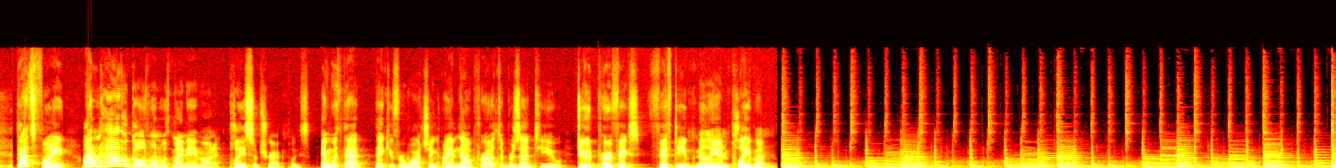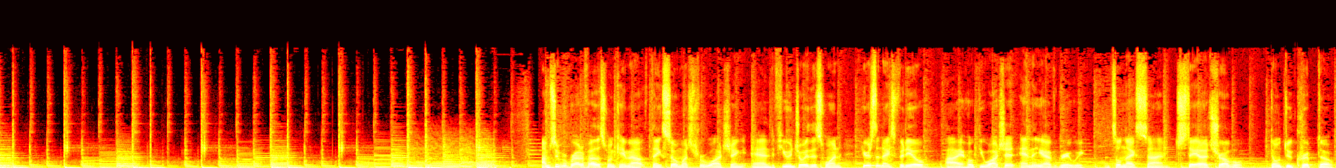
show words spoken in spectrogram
That's funny. I don't have a gold one with my name on it. Please subscribe, please. And with that, thank you for watching. I am now proud to present to you Dude Perfect's 50 million play button. I'm super proud of how this one came out. Thanks so much for watching, and if you enjoyed this one, here's the next video. I hope you watch it and that you have a great week. Until next time, stay out of trouble. Don't do crypto.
